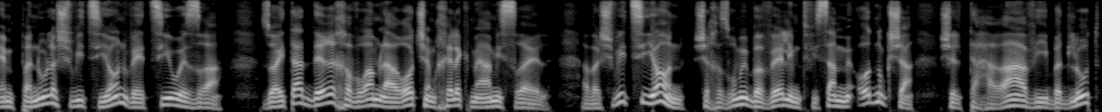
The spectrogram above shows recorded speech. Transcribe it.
הם פנו לשוויציון והציעו עזרה. זו הייתה דרך עבורם להראות שהם חלק מעם ישראל. אבל שוויציון, שחזרו מבבל עם תפיסה מאוד נוקשה של טהרה והיבדלות,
